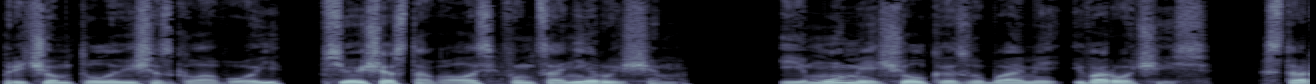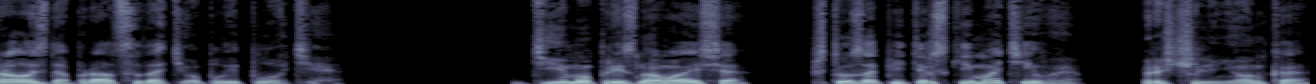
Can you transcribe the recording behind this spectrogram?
причем туловище с головой все еще оставалось функционирующим, и мумия, щелкая зубами и ворочаясь, старалась добраться до теплой плоти. «Дима, признавайся, что за питерские мотивы? Расчлененка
